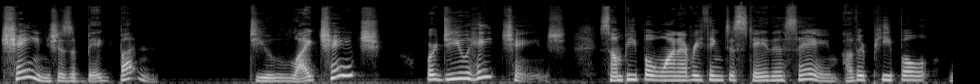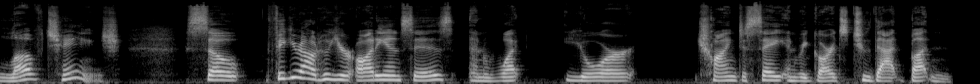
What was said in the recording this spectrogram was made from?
Change is a big button. Do you like change? Or do you hate change? Some people want everything to stay the same. Other people love change. So figure out who your audience is and what you're trying to say in regards to that button.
